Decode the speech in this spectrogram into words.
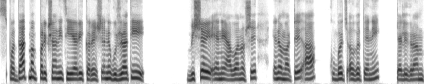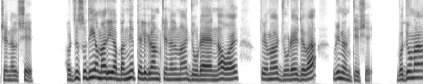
સ્પર્ધાત્મક પરીક્ષાની તૈયારી કરે છે અને ગુજરાતી વિષય એને આવવાનો છે, એના માટે આ ખૂબ જ અગત્યની ટેલિગ્રામ ચેનલ છે. હજુ સુધી અમારી આ બંને ટેલિગ્રામ ચેનલમાં જોડાયા ન હોય, તો એમાં જોડાઈ જવા વિનંતી છે. વધુમાં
